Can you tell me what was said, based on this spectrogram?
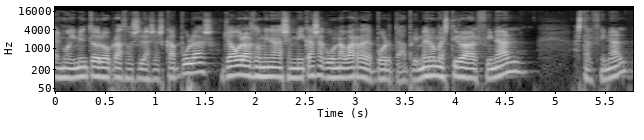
el movimiento de los brazos y las escápulas. Yo hago las dominadas en mi casa con una barra de puerta. Primero me estiro al final, hasta el final,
